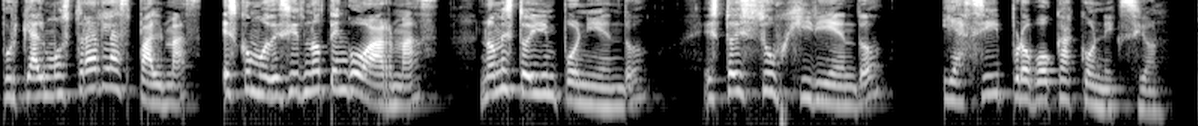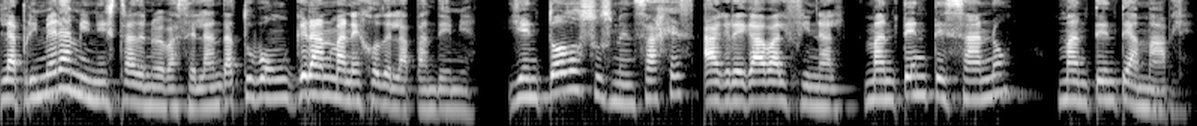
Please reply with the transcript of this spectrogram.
porque al mostrar las palmas es como decir no tengo armas, no me estoy imponiendo, estoy sugiriendo, y así provoca conexión. La primera ministra de Nueva Zelanda tuvo un gran manejo de la pandemia y en todos sus mensajes agregaba al final, mantente sano, mantente amable.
